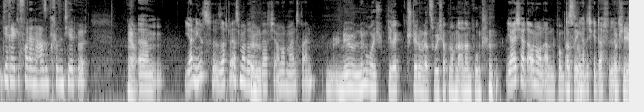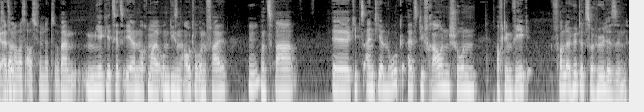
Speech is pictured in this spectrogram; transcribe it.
direkt vor der Nase präsentiert wird. Ja. Ähm, ja, Nils, sag du erstmal, dann ähm, werfe ich auch noch meins rein. Nö, nimm ruhig direkt Stellung dazu. Ich habe noch einen anderen Punkt. ja, ich hatte auch noch einen anderen Punkt, deswegen so. hatte ich gedacht, vielleicht okay, also, du noch was ausführen dazu. Bei mir geht's jetzt eher nochmal um diesen Autounfall. Hm? Und zwar äh, gibt's einen Dialog, als die Frauen schon auf dem Weg von der Hütte zur Höhle sind.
